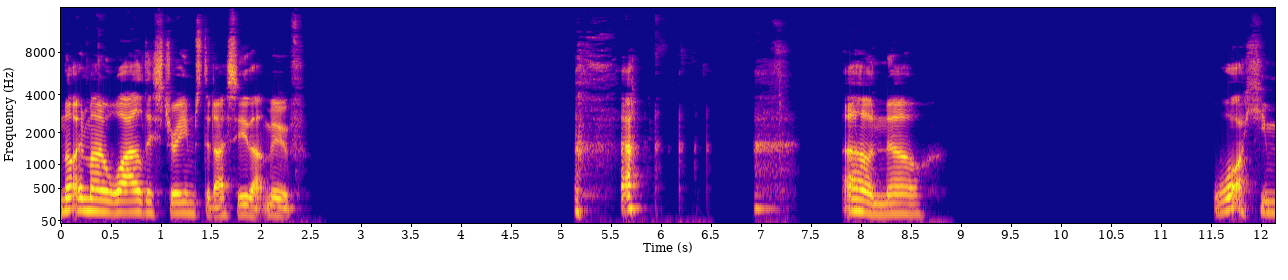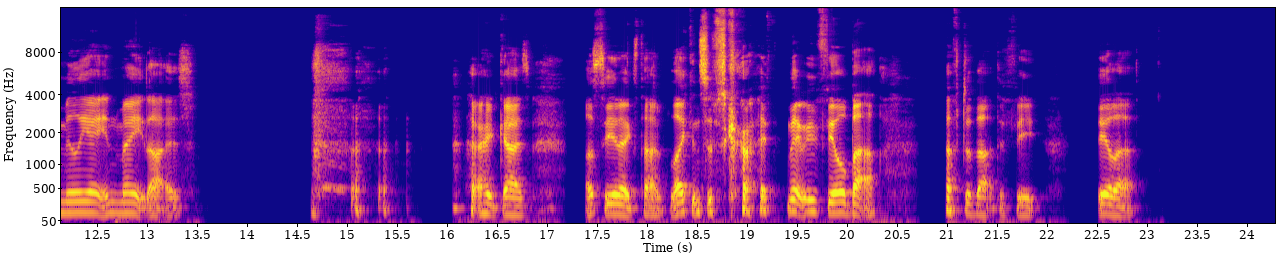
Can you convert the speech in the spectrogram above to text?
Not in my wildest dreams did I see that move. oh no. What a humiliating mate that is. Alright, guys. I'll see you next time. Like and subscribe. Make me feel better after that defeat. See you later.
